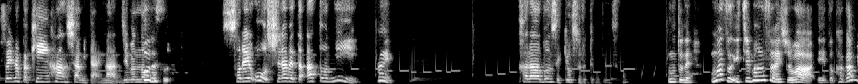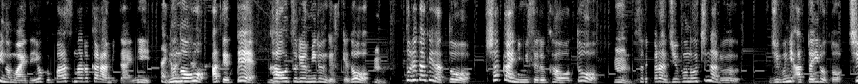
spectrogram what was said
それなんか金反射みたいな自分のそうですそれを調べた後に、はい。カラー分析をするってことですか？うんとね、まず一番最初は、えーと、鏡の前でよくパーソナルカラーみたいに布を当てて顔写りを見るんですけど、うん、それだけだと社会に見せる顔と、うん、それから自分の内なる自分に合った色と違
